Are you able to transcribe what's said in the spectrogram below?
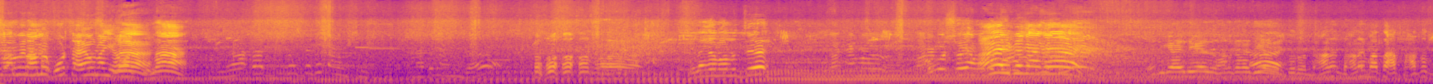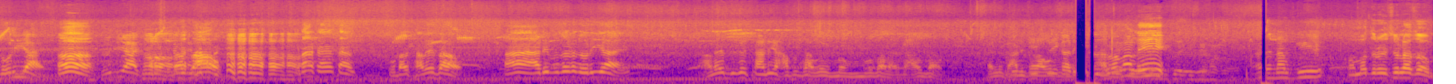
চেয়ারম্যান আমার ভোট চাইও নাই হ্যাঁ না। এলাকার মানুষ যে অবশ্যই আমার ধানের মাথা হাতে ধরি যায় হ্যাঁ। দাও। ওটা সাথে দাও। হ্যাঁ আড়ি পোতাটা ধরি যায় ধানের দিকে কাটি হাতে দাও ওই মোজা দাও দাও খালি গাড়ি আপনার নাম কি? মোহাম্মদ রইসুল আজম।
